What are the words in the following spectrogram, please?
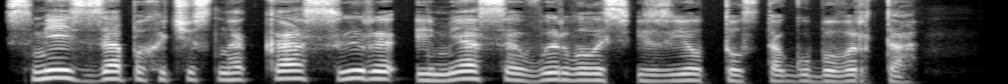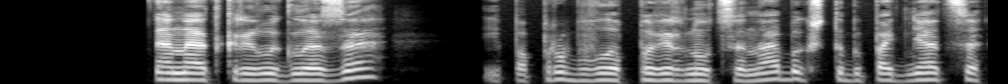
Смесь запаха чеснока, сыра и мяса вырвалась из ее толстогубого рта. Она открыла глаза и попробовала повернуться на бок, чтобы подняться,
